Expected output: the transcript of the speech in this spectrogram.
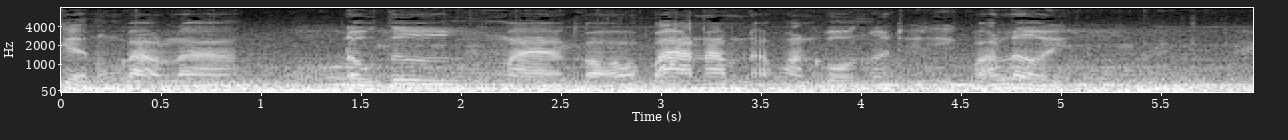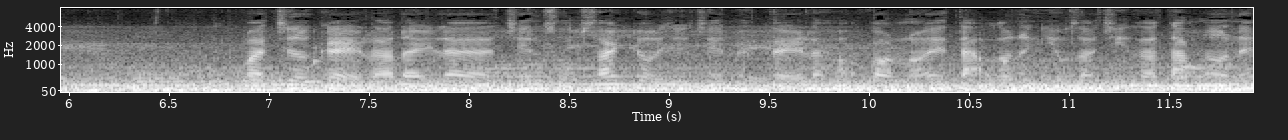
kiện, ông bảo là đầu tư mà có 3 năm đã hoàn vốn rồi thế thì quá lời. Mà chưa kể là đấy là trên sổ sách thôi, chứ trên thực tế là họ còn nói tạo ra được nhiều giá trị gia tăng hơn đấy.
